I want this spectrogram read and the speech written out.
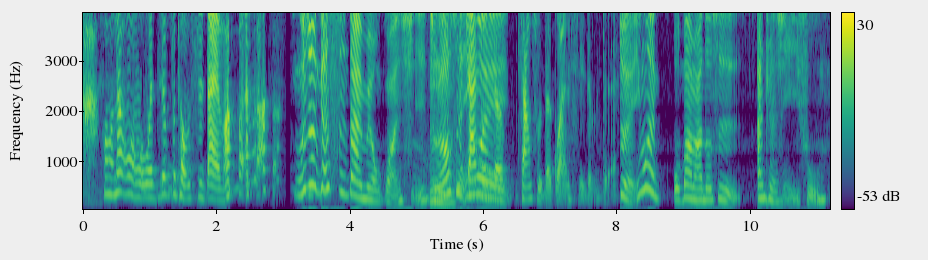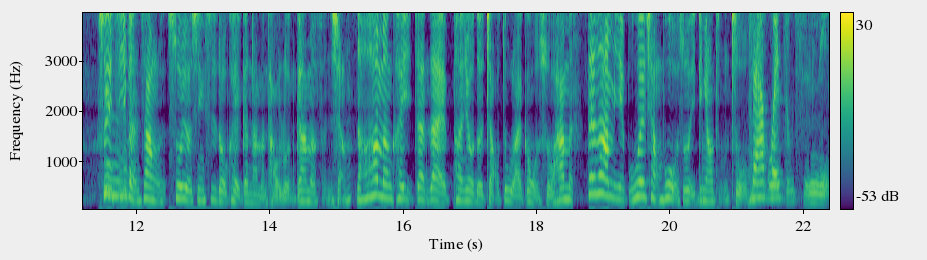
哦，那我我这不同世代吗？我觉得跟世代没有关系，主要是因为家庭的相处的关系，对不对？对，因为我爸妈都是安全型依附，所以基本上所有心事都可以跟他们讨论，跟他们分享，然后他们可以站在朋友的角度来跟我说他们，但是他们也不会强迫我说一定要怎么做，所以他不会阻止你，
